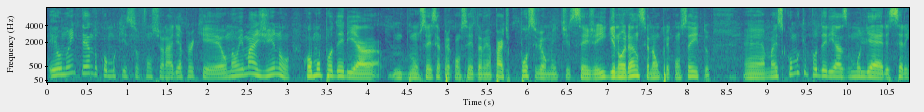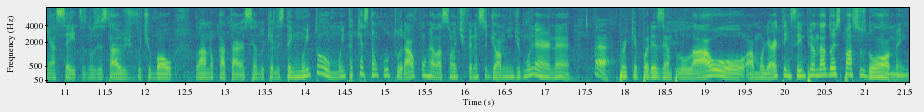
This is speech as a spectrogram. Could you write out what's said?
Eu não entendo como que isso funcionaria, porque eu não imagino como poderia. Não sei se é preconceito da minha parte, possivelmente seja ignorância, não preconceito. é, mas como que poderia as mulheres serem aceitas nos estádios de futebol lá no Catar, sendo que eles têm muito, muita questão cultural com relação à diferença de homem e de mulher, né? É, Porque, por exemplo, lá o, a mulher tem sempre andar dois passos do homem.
